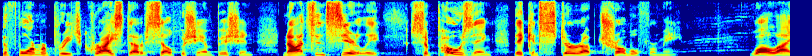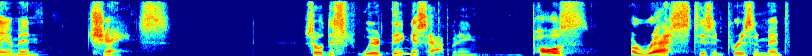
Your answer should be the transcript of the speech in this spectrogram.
The former preach Christ out of selfish ambition, not sincerely, supposing they can stir up trouble for me while I am in chains. So, this weird thing is happening. Paul's arrest, his imprisonment,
